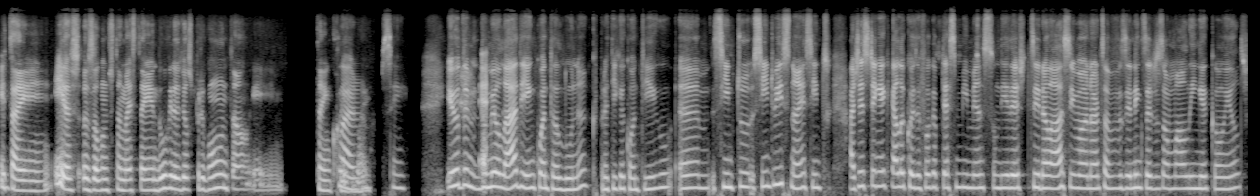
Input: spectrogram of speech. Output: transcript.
e tem, e os, os, alunos também se têm dúvidas, eles perguntam e têm corrido claro, bem. Sim. Eu, do, do é. meu lado, e enquanto aluna que pratica contigo, um, sinto, sinto isso, não é? Sinto, às vezes tenho aquela coisa, fogo, apetece-me imenso um dia destes ir lá acima ao norte só para fazer, nem que seja só uma aulinha com eles,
